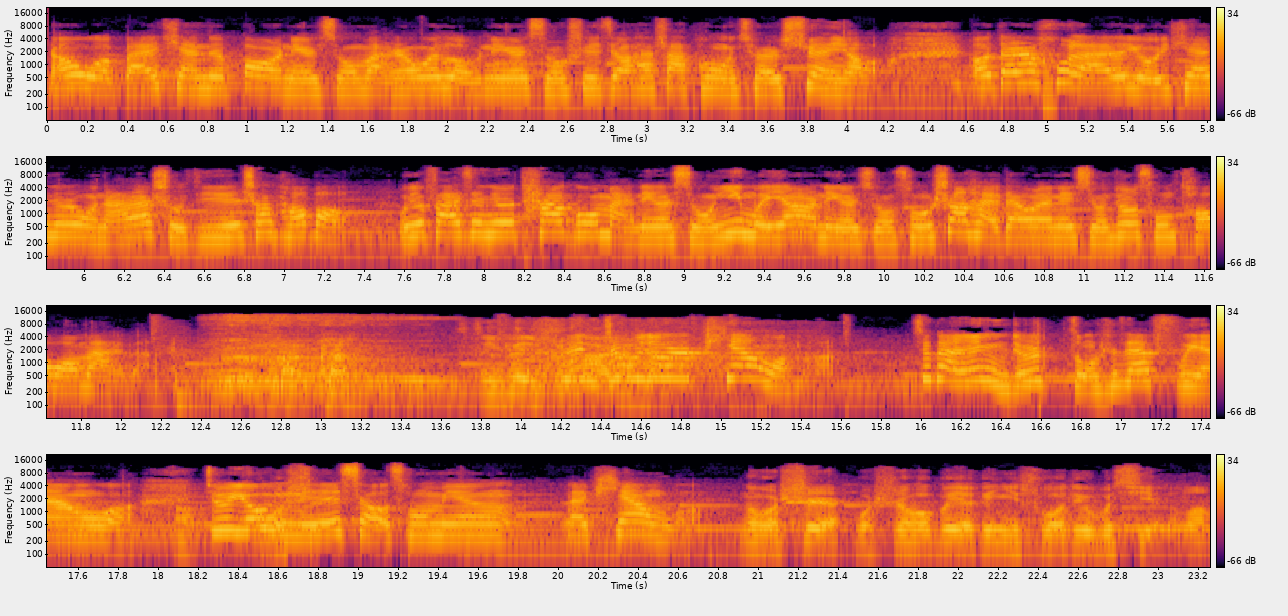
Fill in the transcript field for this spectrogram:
然后我白天就抱着那个熊，晚上我搂着那个熊睡觉，还发朋友圈炫耀。然后但是后来的有一天，就是我拿他手机上淘宝，我就发现就是他给我买那个熊一模一样那个熊，从上海带回来那熊就是从淘宝买的。你看你说，那你这不就是骗我吗？就感觉你就是总是在敷衍我，就是用你那些小聪明来骗我。那我是，我事后不也跟你说对不起了吗？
